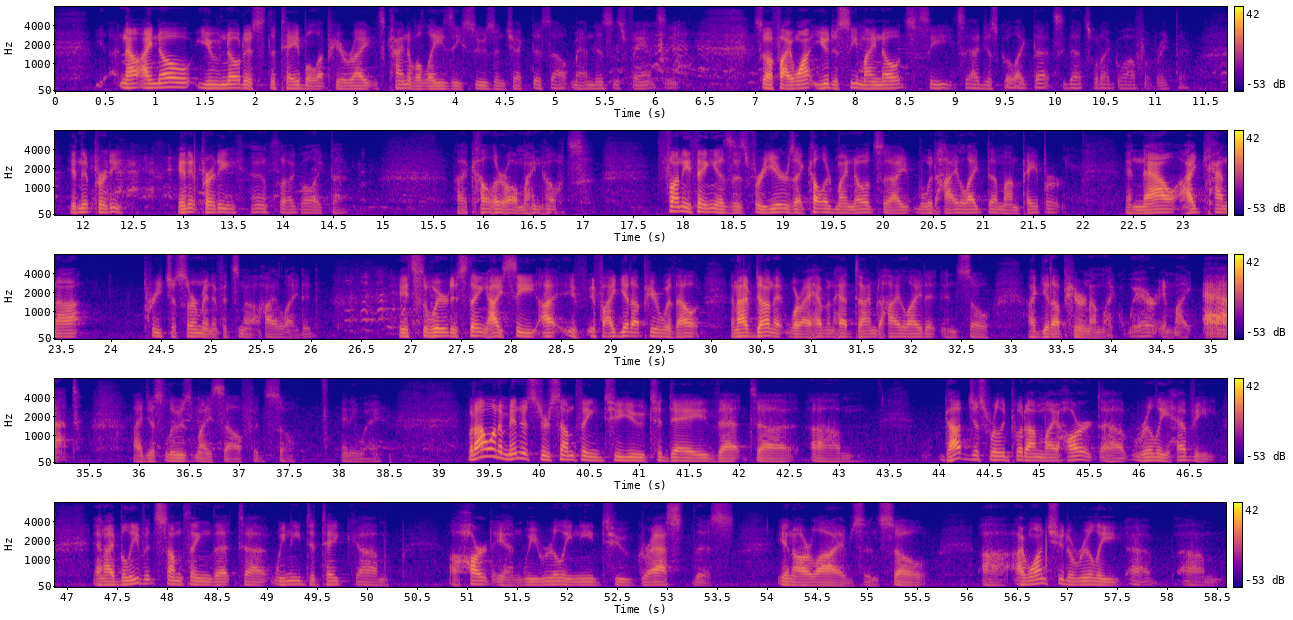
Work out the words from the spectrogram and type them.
Now, I know you noticed the table up here, right? It's kind of a lazy Susan. Check this out, man. This is fancy. So if I want you to see my notes, see, see, I just go like that. See, that's what I go off of right there. Isn't it pretty? Isn't it pretty? so I go like that. I color all my notes. Funny thing is, is for years I colored my notes. I would highlight them on paper, and now I cannot preach a sermon if it's not highlighted. It's the weirdest thing. I see, I, if, if I get up here without, and I've done it where I haven't had time to highlight it, and so I get up here and I'm like, where am I at? I just lose myself. And so, anyway. But I want to minister something to you today that uh, um, God just really put on my heart uh, really heavy. And I believe it's something that uh, we need to take um, a heart in. We really need to grasp this in our lives. And so uh, I want you to really, uh, um,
